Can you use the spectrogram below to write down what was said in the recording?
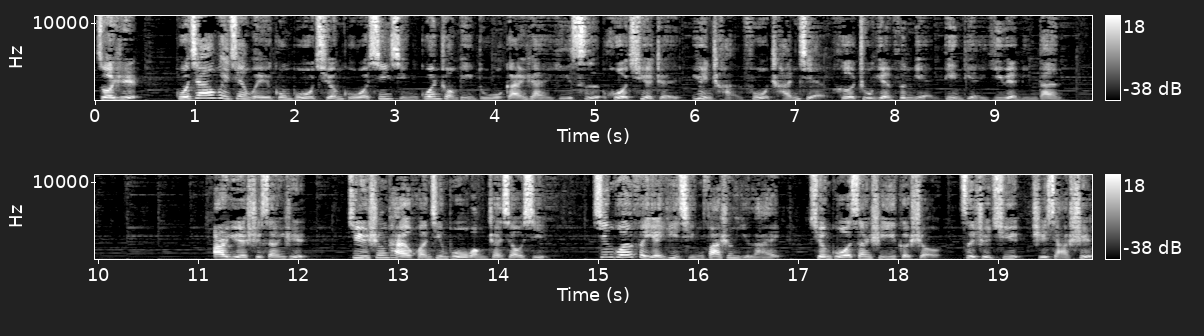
昨日，国家卫健委公布全国新型冠状病毒感染疑似或确诊孕产妇产检和住院分娩定点医院名单。二月十三日。据生态环境部网站消息，新冠肺炎疫情发生以来，全国三十一个省、自治区、直辖市、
